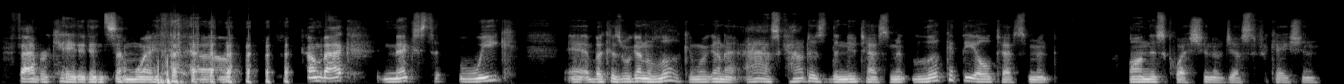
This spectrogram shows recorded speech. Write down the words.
fabricated in some way, uh, come back next week because we're going to look and we're going to ask how does the New Testament look at the Old Testament on this question of justification?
